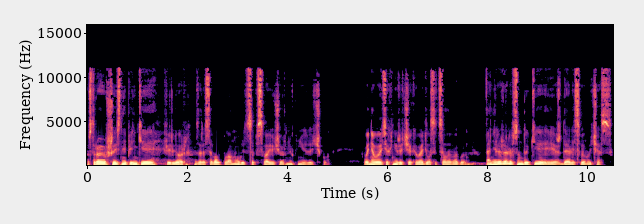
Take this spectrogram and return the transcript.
Устроившись на пеньке, филер зарисовал план улицы в свою черную книжечку. У него этих книжечек водился целый вагон. Они лежали в сундуке и ждали своего часа.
